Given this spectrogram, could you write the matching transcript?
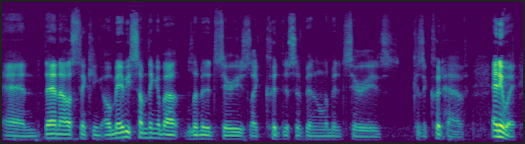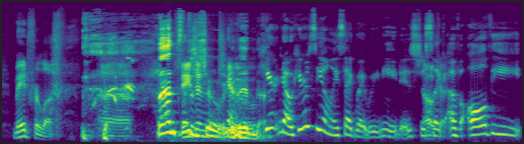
and then I was thinking, oh, maybe something about limited series. Like, could this have been a limited series? Because it could have. Anyway, Made for Love. Uh, That's the Season show we're two. Here, no. Here's the only segue we need is just like of all the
